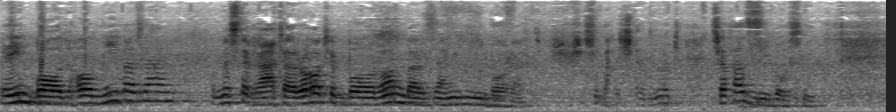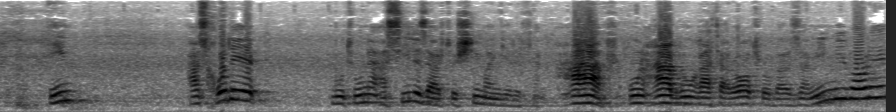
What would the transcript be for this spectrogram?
و این بادها میوزند مثل قطرات باران بر زمین میبارد. چقدر زیباست این. از خود متون اصیل زرتشتی من گرفتم. ابر. اون ابر اون قطرات رو بر زمین میباره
